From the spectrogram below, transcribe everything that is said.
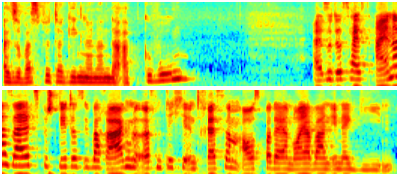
Also was wird da gegeneinander abgewogen? Also das heißt, einerseits besteht das überragende öffentliche Interesse am Ausbau der erneuerbaren Energien.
